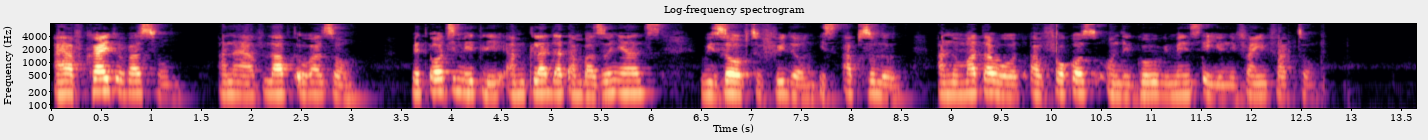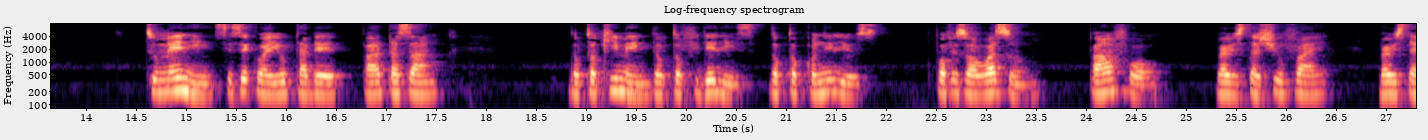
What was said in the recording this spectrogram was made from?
I have cried over some and I have laughed over some, but ultimately I'm glad that Ambazonians' resolve to freedom is absolute and no matter what, our focus on the goal remains a unifying factor. To many, Sisiku Ayuk Tabe, Paatasan, Dr. Kimeng, Dr. Fidelis, Dr. Cornelius, Professor Awasum, Panfo, Barrister Shufai, Barrister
